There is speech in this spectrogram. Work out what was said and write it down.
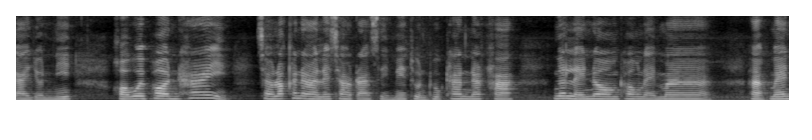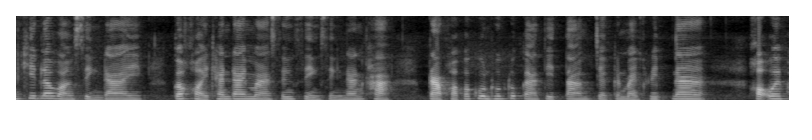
กายนนี้ ขออวยพรให้ชาวลัคนาและชาวราศีเมถุนทุกท่านนะคะ เงินไหลนองทองไหลมา หากแม้นคิดและหวังสิ่งใด ก็ขอให้ท่านได้มาซึ่งสิ่งสิ่งนั้นค่ะกราบขอบพระคุณทุกๆกการติดตามเจอกันใหม่คลิปหน้า ขออวยพ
